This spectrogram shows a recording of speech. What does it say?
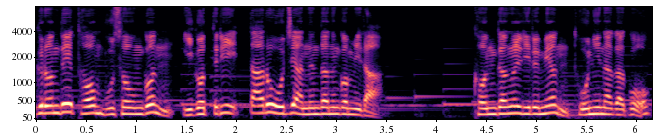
그런데 더 무서운 건 이것들이 따로 오지 않는다는 겁니다. 건강을 잃으면 돈이 나가고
